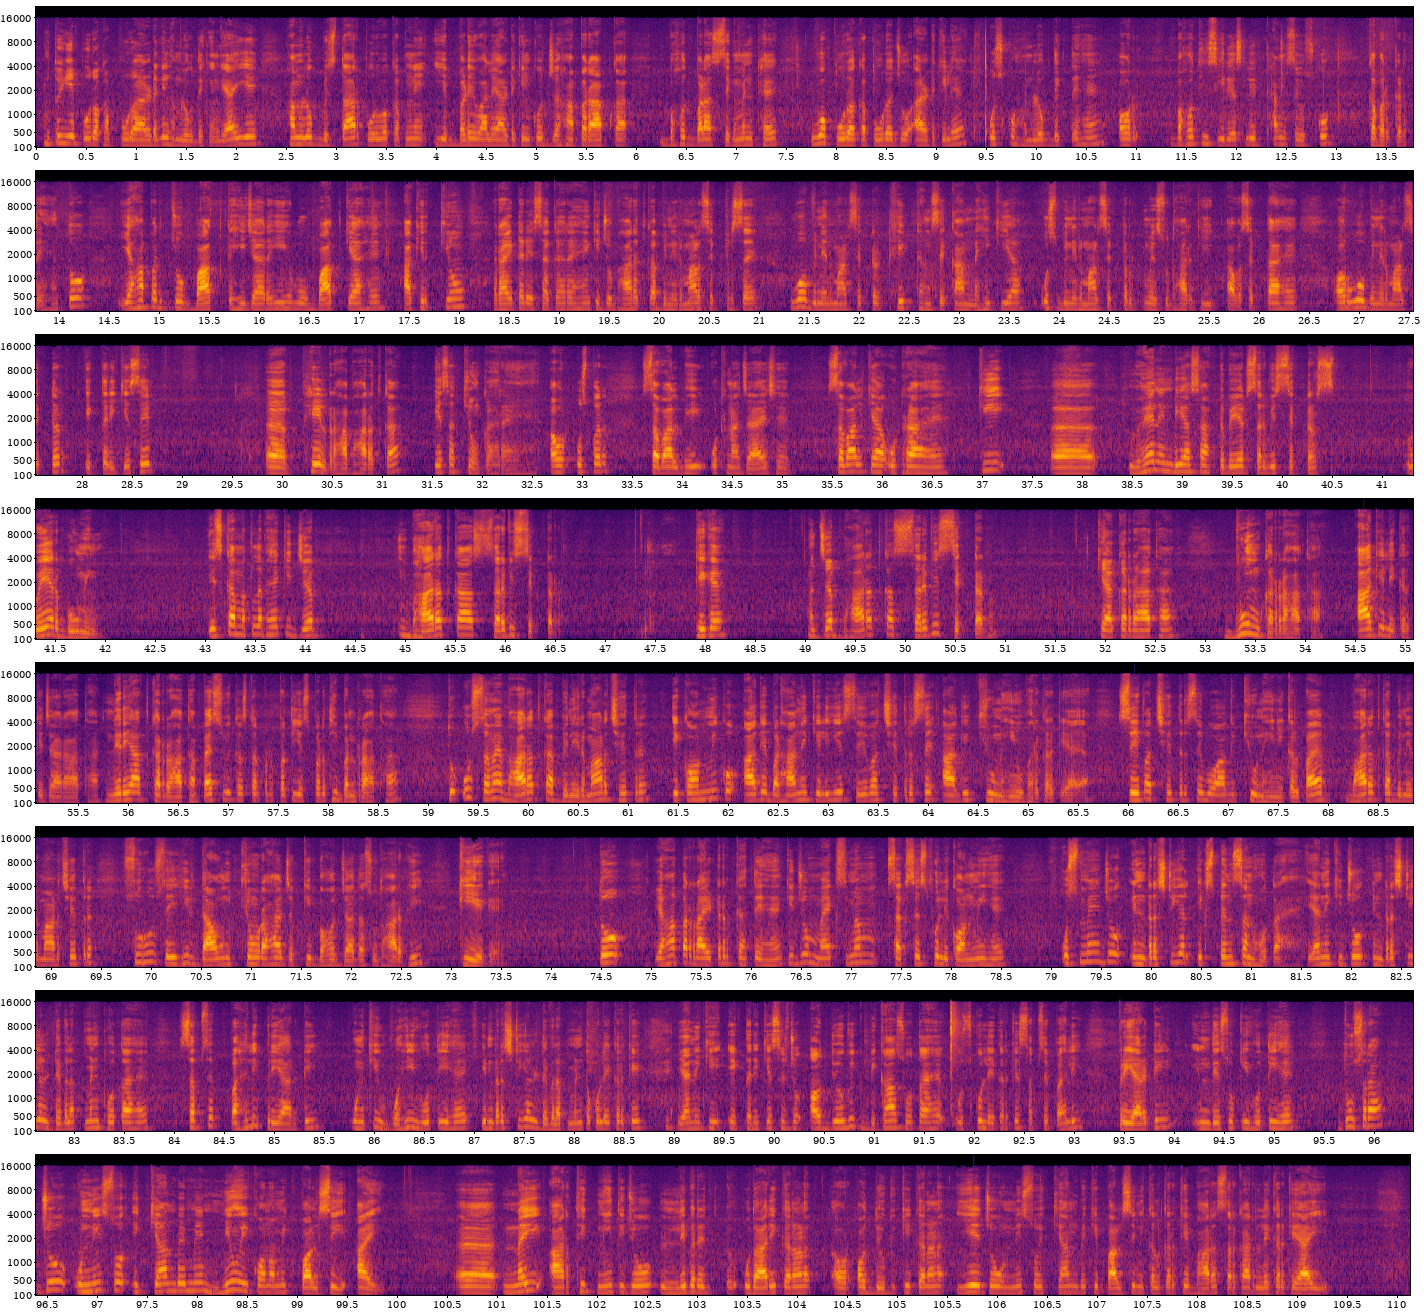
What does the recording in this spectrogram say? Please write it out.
तो ये पूरा का पूरा आर्टिकल हम लोग देखेंगे। आइए हम लोग विस्तार पूर्वक अपने ये बड़े वाले आर्टिकल को, जहाँ पर आपका बहुत बड़ा सेगमेंट है, वो पूरा का पूरा जो आर्टिकल है, उसको हम लोग देखते हैं और बहुत ही सीरियसली ढंग से उसको कवर करते हैं। तो यहाँ पर जो बात कही जा रही है, वो बात क्या है? आखिर क्यों राइटर ऐसा कह रहे हैं कि जो भारत का विनिर्माण सेक्टर है, वो विनिर्माण सेक्टर ठीक ढंग से काम नहीं किया? उस विनिर्माण सेक्टर में सुधार की आवश्यकता है और वो विनिर्माण सेक्टर एक तरीके से फेल रहा भारत का, ऐसा क्यों कह रहे हैं? और उस पर सवाल भी उठना जायज़ है। सवाल क्या उठ रहा है कि when India software service sectors, were booming, इसका मतलब है कि जब भारत का सर्विस सेक्टर, ठीक है? जब भारत का सर्विस सेक्टर क्या कर रहा था? बूम कर रहा था, आगे लेकर के जा रहा था, निर्यात कर रहा था वैश्विक स्तर पर प्रतिस्पर्धी बन रहा था तो उस समय भारत का विनिर्माण क्षेत्र इकॉनमी को आगे बढ़ाने के लिए सेवा क्षेत्र से आगे क्यों नहीं उभर करके आया? सेवा क्षेत्र से वो आगे क्यों नहीं निकल पाया? भारत का विनिर्माण क्षेत्र शुरू से ही डाउन क्यों रहा, जबकि बहुत ज़्यादा सुधार भी किए गए। तो यहाँ पर राइटर कहते हैं कि जो मैक्सिमम सक्सेसफुल इकॉनमी है, उसमें जो इंडस्ट्रियल एक्सपेंसन होता है, यानी कि जो इंडस्ट्रियल डेवलपमेंट होता है, सबसे पहली प्रियॉरिटी उनकी वही होती है इंडस्ट्रियल डेवलपमेंट को लेकर के, यानी कि एक तरीके से जो औद्योगिक विकास होता है, उसको लेकर के सबसे पहली प्रियॉरिटी इन देशों की होती है। दूसरा, जो उन्नीस सौ इक्यानवे में न्यू इकोनॉमिक पॉलिसी आई नई आर्थिक नीति जो लिबर उदारीकरण और औद्योगिकीकरण, ये जो उन्नीस सौ इक्यानवे की पॉलिसी निकल करके भारत सरकार लेकर के आई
